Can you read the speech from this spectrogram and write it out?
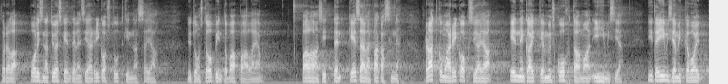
todella poliisina työskentelen siellä rikostutkinnassa ja nyt on sitten opintovapaalla ja palaan sitten kesällä takaisin sinne ratkomaan rikoksia ja ennen kaikkea myös kohtaamaan ihmisiä. Niitä ihmisiä, mitkä voi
